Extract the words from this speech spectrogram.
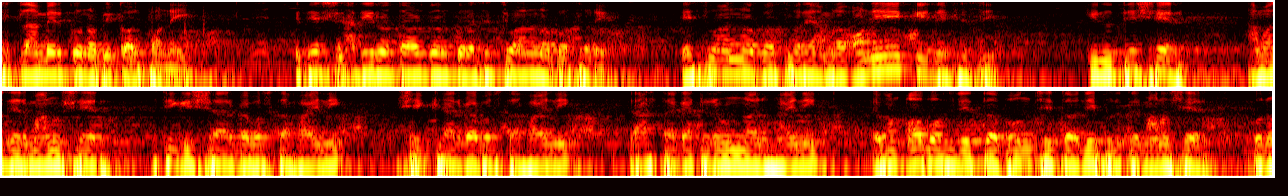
ইসলামের কোনো বিকল্প নেই। এদের স্বাধীনতা অর্জন করেছে চুয়ান্ন বছরে। এই চুয়ান্ন বছরে আমরা অনেকেই দেখেছি, কিন্তু দেশের আমাদের মানুষের চিকিৎসার ব্যবস্থা হয়নি। শিক্ষার ব্যবস্থা হয়নি, রাস্তাঘাটের উন্নয়ন হয়নি, এবং অবহেলিত, বঞ্চিত, নিপীড়িত মানুষের কোনো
